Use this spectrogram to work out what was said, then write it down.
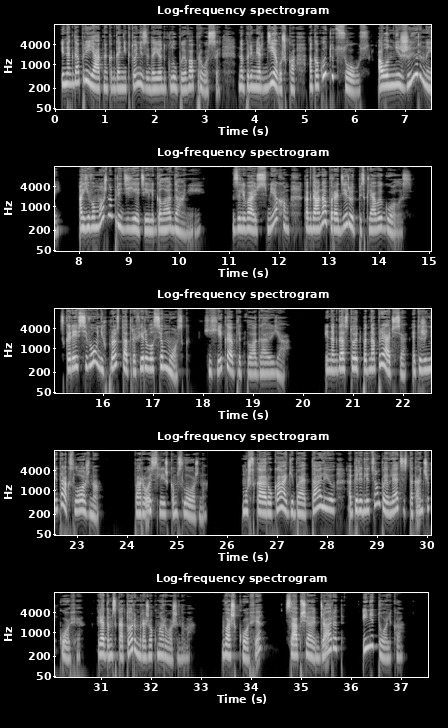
Иногда приятно, когда никто не задает глупые вопросы. Например, девушка, а какой тут соус? А он не жирный? А его можно при диете или голодании? Заливаюсь смехом, когда она пародирует писклявый голос. Скорее всего, у них просто атрофировался мозг, хихикая, предполагаю я. Иногда стоит поднапрячься, это же не так сложно. Порой слишком сложно. Мужская рука огибает талию, а перед лицом появляется стаканчик кофе, рядом с которым рожок мороженого. «Ваш кофе?» – сообщает Джаред, и не только.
